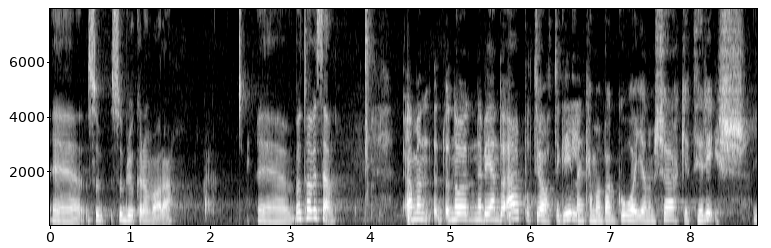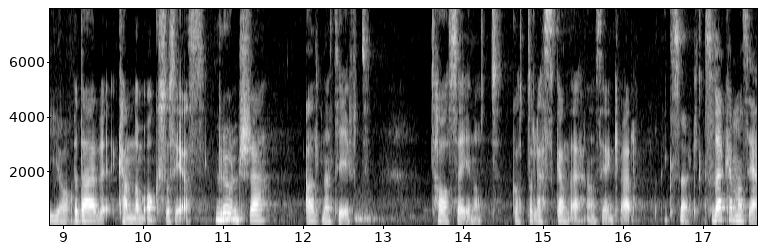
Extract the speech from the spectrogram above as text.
Eh, så, så brukar de vara. Eh, vad tar vi sen? Ja, men då, när vi ändå är på Teatergrillen kan man bara gå genom köket till Rish. Ja. Mm. För där kan de också ses. Bruncha, alternativt ta sig något gott och läskande en sen kväll. Exakt. Så där kan man se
